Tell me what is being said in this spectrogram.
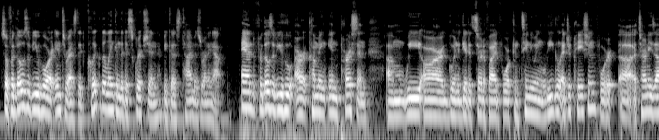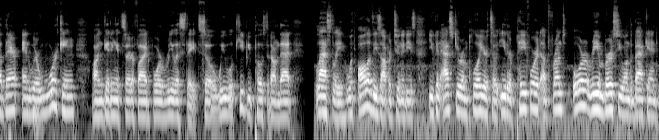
So, for those of you who are interested, click the link in the description because time is running out. And for those of you who are coming in person, um, we are going to get it certified for continuing legal education for uh, attorneys out there, and we're working on getting it certified for real estate. So we will keep you posted on that. Lastly, with all of these opportunities, you can ask your employer to either pay for it upfront or reimburse you on the back end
